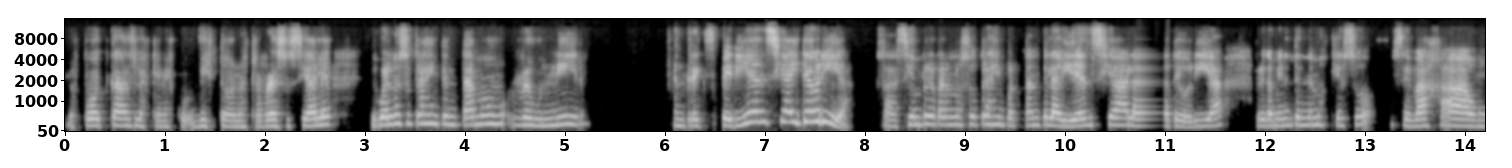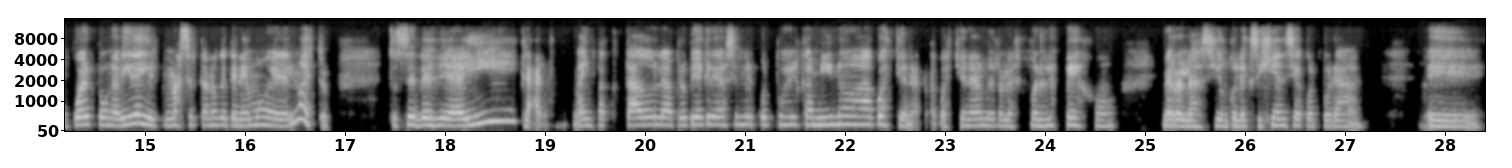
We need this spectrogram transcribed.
los podcasts, las que han visto nuestras redes sociales, igual nosotras intentamos reunir entre experiencia y teoría. O sea, siempre para nosotras es importante la evidencia, la, teoría, pero también entendemos que eso se baja a un cuerpo, a una vida, y el más cercano que tenemos es el nuestro. Entonces, desde ahí, claro, me ha impactado la propia creación del cuerpo, es el camino a cuestionar, a cuestionar mi relación con el espejo, mi relación con la exigencia corporal, eh,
